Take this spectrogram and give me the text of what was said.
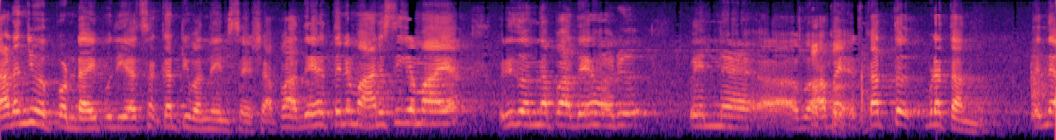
തടഞ്ഞുവെപ്പുണ്ടായി പുതിയ സെക്രട്ടറി വന്നതിന് ശേഷം. അപ്പോൾ അദ്ദേഹത്തിന് മാനസികമായ ഒരു ഇത് വന്നപ്പോൾ അദ്ദേഹം ഒരു പിന്നെ കത്ത്. ഇവിടെ തന്നു. പിന്നെ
